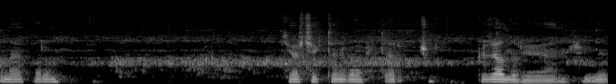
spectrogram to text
Bunu yapalım. Gerçekten grafikler çok güzel duruyor yani. Şimdi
